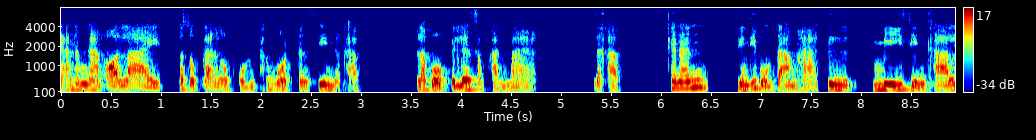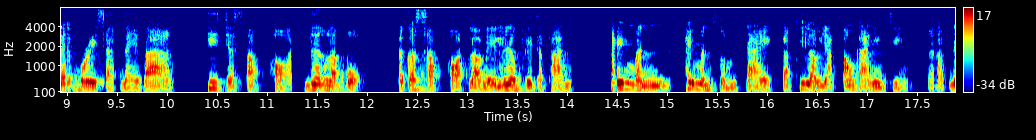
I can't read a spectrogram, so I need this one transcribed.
การทำงานออนไลน์ประสบการณ์ของผมทั้งหมดทั้งสิ้นนะครับ ระบบเป็นเรื่องสำคัญมากนะครับฉะนั้นสิ่งที่ผมตามหาคือมีสินค้าและบริษัทไหนบ้าง ที่จะซัพพอร์ตเรื่องระบบ แล้วก็ซัพพอร์ตเราในเรื่องผลิตภัณฑ์ ให้มันให้มันสมใจกับที่เราอยากต้องการจริง ๆ นะครับ ใน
